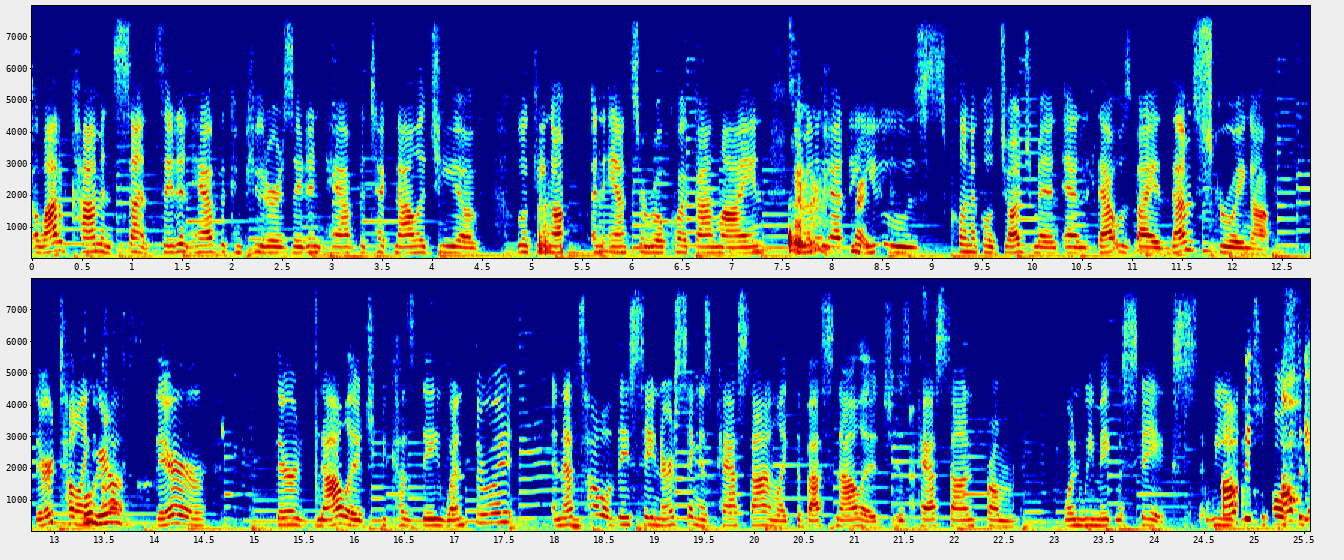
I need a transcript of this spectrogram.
a lot of common sense. They didn't have the computers. They didn't have the technology of looking up an answer real quick online. You really had to Right. use clinical judgment and that was by them screwing up. They're telling Oh, yeah. us their their knowledge because they went through it and that's how they say nursing is passed on like the best knowledge is passed on from when we make mistakes we I'll be- supposed I'll to be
